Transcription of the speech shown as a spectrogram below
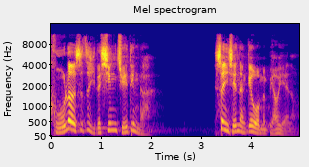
苦乐是自己的心决定的。圣贤能给我们表演哦，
